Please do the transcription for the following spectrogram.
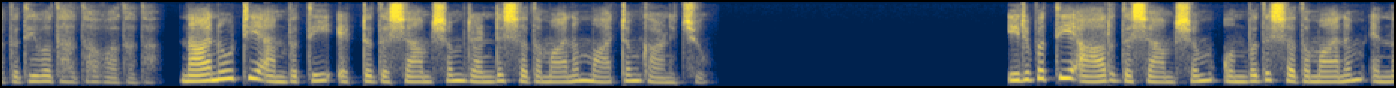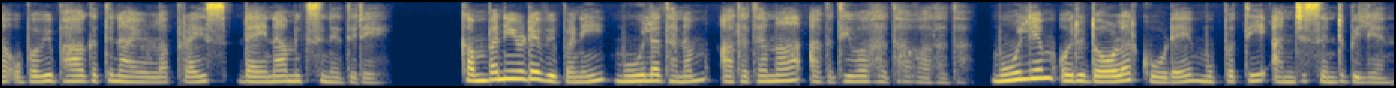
അപതിവധത വധത നാനൂറ്റി അൻപത്തി എട്ട് ദശാംശം രണ്ട് ശതമാനം മാറ്റം കാണിച്ചു. ഇരുപത്തിയാറ് ദശാംശം ഒൻപത് ശതമാനം എന്ന ഉപവിഭാഗത്തിനായുള്ള പ്രൈസ് ഡൈനാമിക്സിനെതിരെ. കമ്പനിയുടെ വിപണി മൂലധനം അധധന അപതിവഹത മൂല്യം ഒരു ഡോളർ കൂടെ മുപ്പത്തി അഞ്ച് സെന്റ് ബില്യൺ.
